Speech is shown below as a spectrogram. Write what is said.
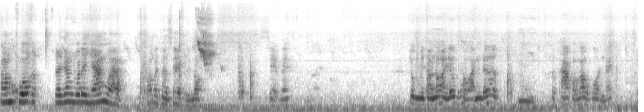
หำพัวก็ก็ยังบ่ได้ยังว่ะว่าไปตาแซ่บเลยเนาะแซ่บเลยจุ่มไปเท่าน้อยเด้อเท่าวันเด้ออืมสภาเขาเว้าก่อนได้เอ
